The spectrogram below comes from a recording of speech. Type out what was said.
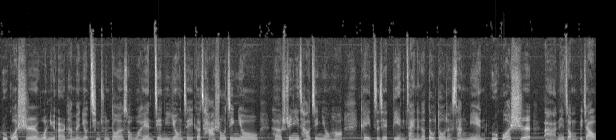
如果是我女儿她们有青春痘的时候，我会很建议用这个茶树精油和薰衣草精油，哈，可以直接点在那个痘痘的上面。如果是啊那种比较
